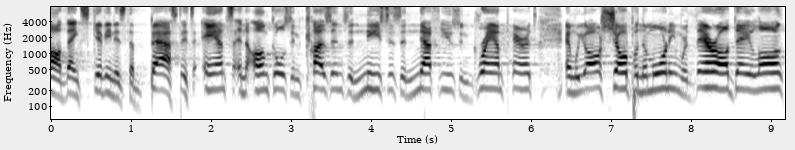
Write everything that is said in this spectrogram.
Oh, Thanksgiving is the best. It's aunts and uncles and cousins and nieces and nephews and grandparents. And we all show up in the morning. We're there all day long.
